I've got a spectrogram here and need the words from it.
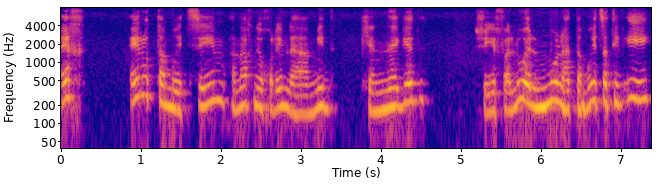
איך, אילו תמריצים אנחנו יכולים להעמיד כנגד, שיפעלו אל מול התמריץ הטבעי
